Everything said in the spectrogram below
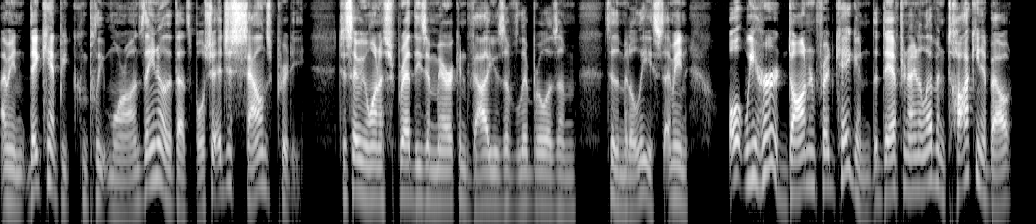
I mean, they can't be complete morons. They know that that's bullshit. It just sounds pretty to say we want to spread these American values of liberalism to the Middle East. I mean, oh, we heard Don and Fred Kagan the day after 9 11 talking about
